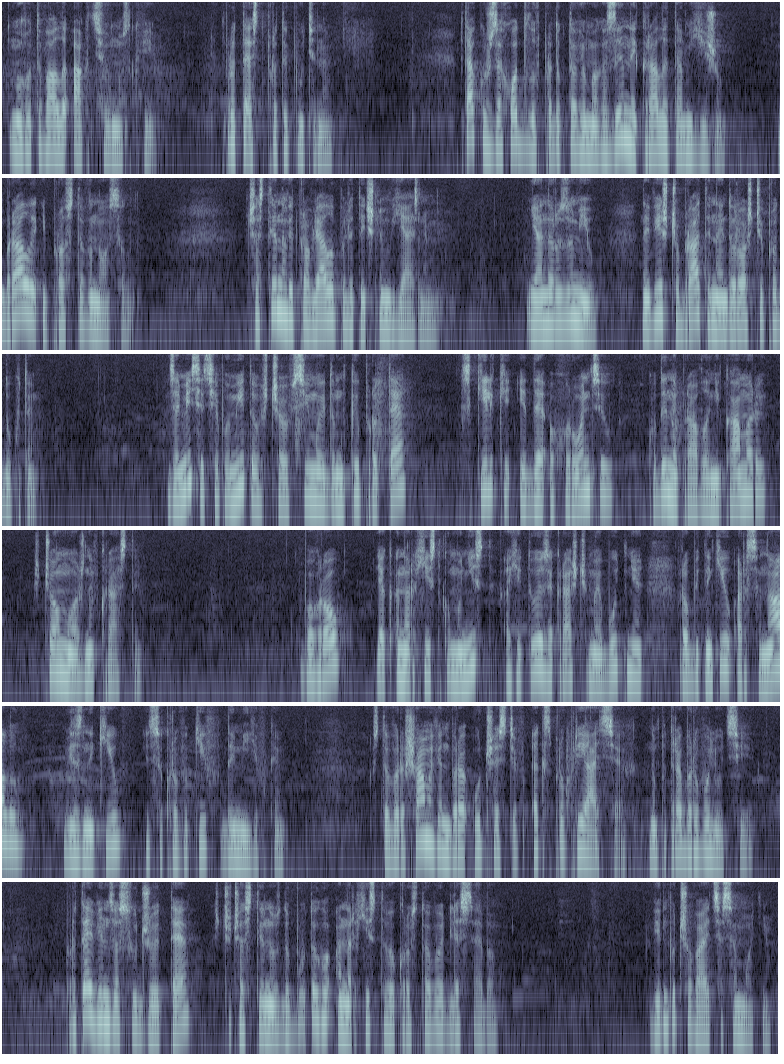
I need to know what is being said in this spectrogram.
Ми готували акцію в Москві. Протест проти Путіна. Також заходили в продуктові магазини і крали там їжу. Брали і просто виносили. Частину відправляли політичним в'язням. Я не розумів, навіщо брати найдорожчі продукти. За місяць я помітив, що всі мої думки про те, скільки іде охоронців, куди направлені камери, що можна вкрасти. Богров, як анархіст-комуніст, агітує за краще майбутнє робітників арсеналу, візників і цукровиків Деміївки. З товаришами він бере участь в експропріаціях на потреби революції. Проте він засуджує те, що частину здобутого анархісти використовують для себе. Він почувається самотньо.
